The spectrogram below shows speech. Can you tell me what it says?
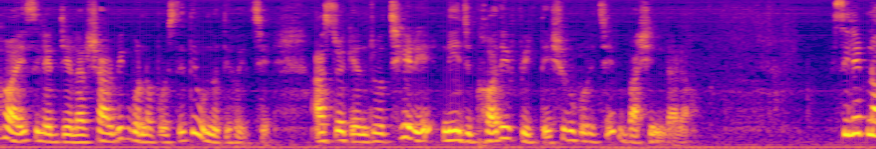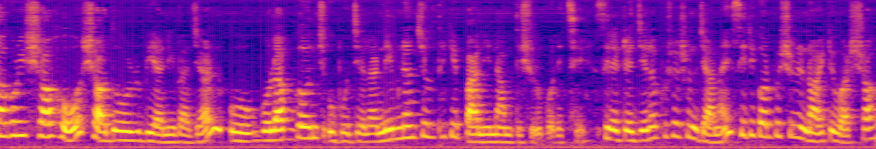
হওয়ায় সিলেট জেলার সার্বিক বন্যা পরিস্থিতি উন্নতি হয়েছে। আশ্রয়কেন্দ্র ছেড়ে নিজ ঘরে ফিরতে শুরু করেছে বাসিন্দারা। সিলেট নগরী সহ সদর, বিয়ানীবাজার ও গোলাপগঞ্জ উপজেলার নিম্নাঞ্চল থেকে পানি নামতে শুরু করেছে। সিলেটের জেলা প্রশাসন জানায়, সিটি কর্পোরেশনের নয়টি ওয়ার্ড সহ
